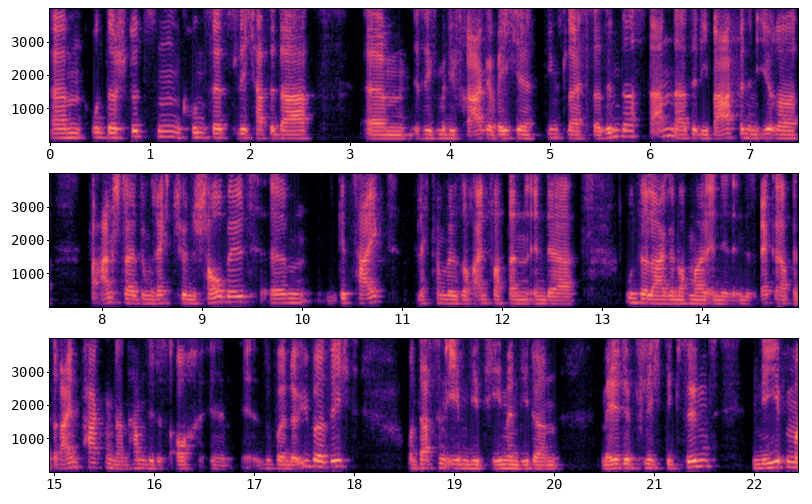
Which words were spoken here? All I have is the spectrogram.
ähm, unterstützen. Grundsätzlich hatte da ähm, sich immer die Frage, welche Dienstleister sind das dann? Da hatte die BaFin in ihrer Veranstaltung recht schönes Schaubild ähm, gezeigt. Vielleicht können wir das auch einfach dann in der Unterlage nochmal in, in das Backup mit reinpacken. Dann haben Sie das auch äh, super in der Übersicht. Und das sind eben die Themen, die dann meldepflichtig sind. Neben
